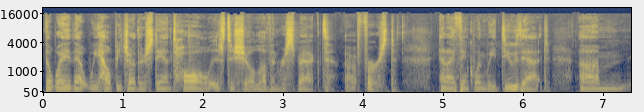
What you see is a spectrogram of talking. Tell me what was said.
the way that we help each other stand tall is to show love and respect uh, first. And I think when we do that, um,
